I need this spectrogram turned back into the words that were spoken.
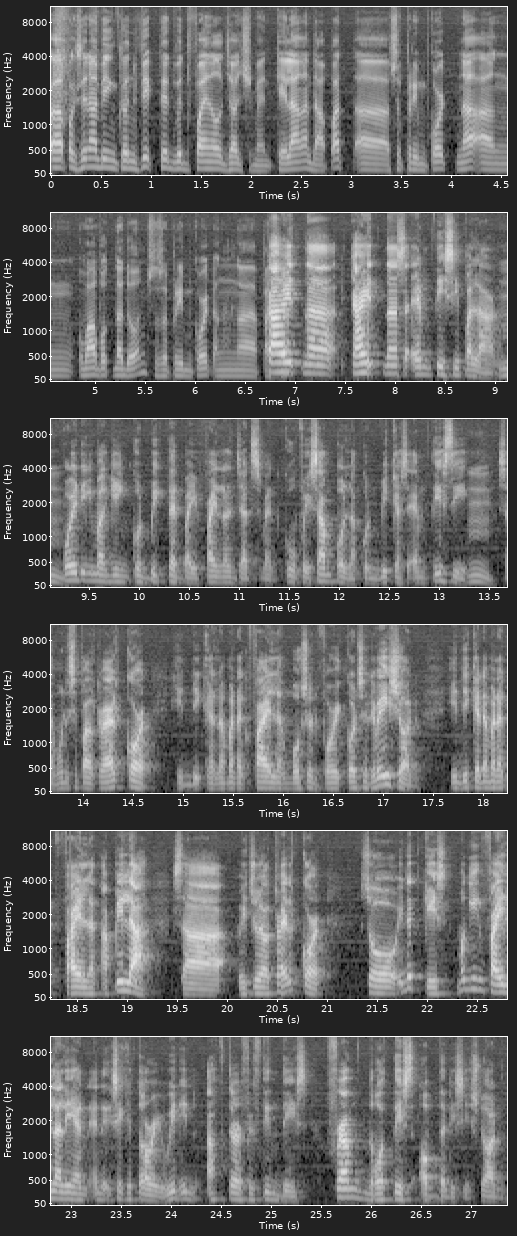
Ah, pag sinabing convicted with final judgment, kailangan dapat ah, Supreme Court na ang umabot na doon sa Supreme Court ang uh, kahit na kahit na sa MTC pa lang, pwedeng maging convicted by final judgment. Kung for example, na convict ka sa MTC, sa Municipal Trial Court, hindi ka naman nag-file ng motion for reconsideration, hindi ka naman nag-file ng apila sa Regional Trial Court. So, in that case, maging final yan and executory within after 15 days from notice of the decision.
